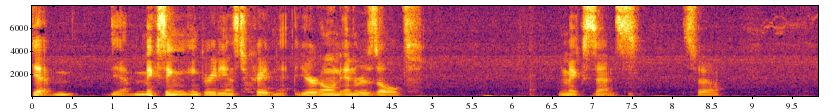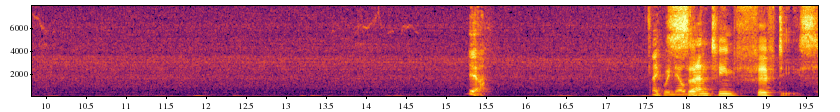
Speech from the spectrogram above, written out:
yeah, m- yeah, mixing ingredients to create an, your own end result makes sense. So, Yeah. I think we nailed that. 1750s.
